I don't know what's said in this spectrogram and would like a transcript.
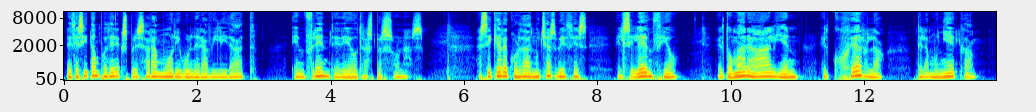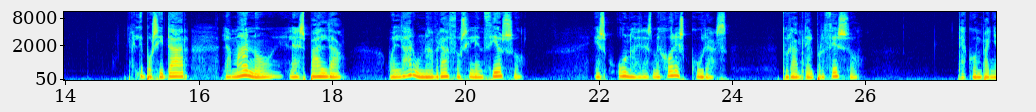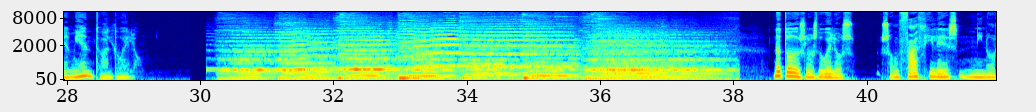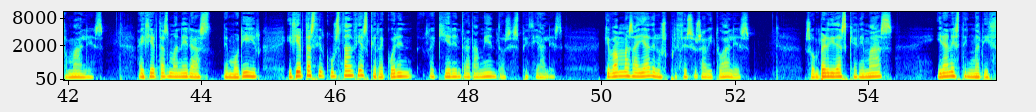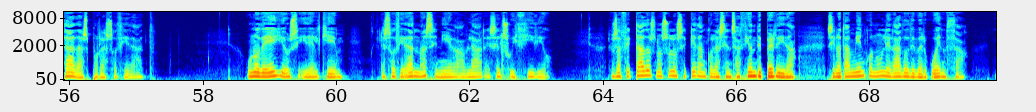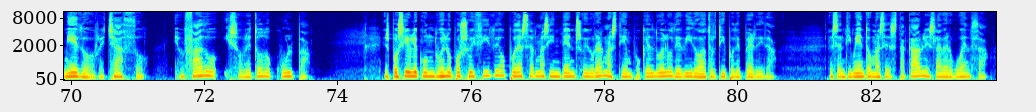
necesitan poder expresar amor y vulnerabilidad en frente de otras personas. Así que recordad muchas veces el silencio, el tomar a alguien, el cogerla de la muñeca, el depositar la mano en la espalda o el dar un abrazo silencioso es una de las mejores curas durante el proceso de acompañamiento al duelo. No todos los duelos son fáciles ni normales. Hay ciertas maneras de morir y ciertas circunstancias que requieren, tratamientos especiales, que van más allá de los procesos habituales. Son pérdidas que además irán estigmatizadas por la sociedad. Uno de ellos y del que la sociedad más se niega a hablar es el suicidio. Los afectados no solo se quedan con la sensación de pérdida, sino también con un legado de vergüenza, miedo, rechazo, enfado y sobre todo culpa. Es posible que un duelo por suicidio pueda ser más intenso y durar más tiempo que el duelo debido a otro tipo de pérdida. El sentimiento más destacable es la vergüenza,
